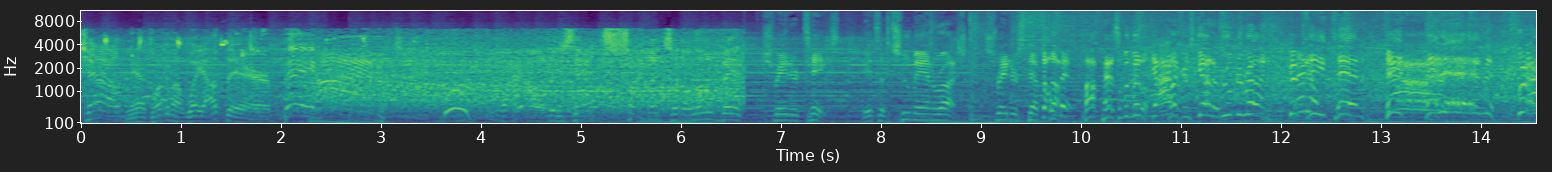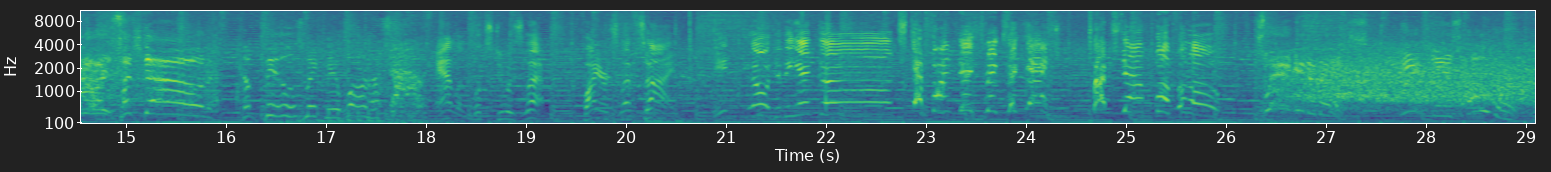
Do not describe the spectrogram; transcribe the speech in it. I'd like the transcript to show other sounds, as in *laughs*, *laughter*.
Watch out. Yeah, talking about way out there. Boeheim! Wow, is that silence it a little bit? Shrader takes. It's a two-man rush. Shrader steps Dump up. it. Pop pass over the middle. Got it. Tucker's got it. Room to run. 15, 10. Hit and in for an orange touchdown. The Bills make me wanna shout. Allen looks to his left, fires left side. It go oh, to the end zone. Stefon Diggs makes the catch. Touchdown Buffalo. Swing and a miss. It is over.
